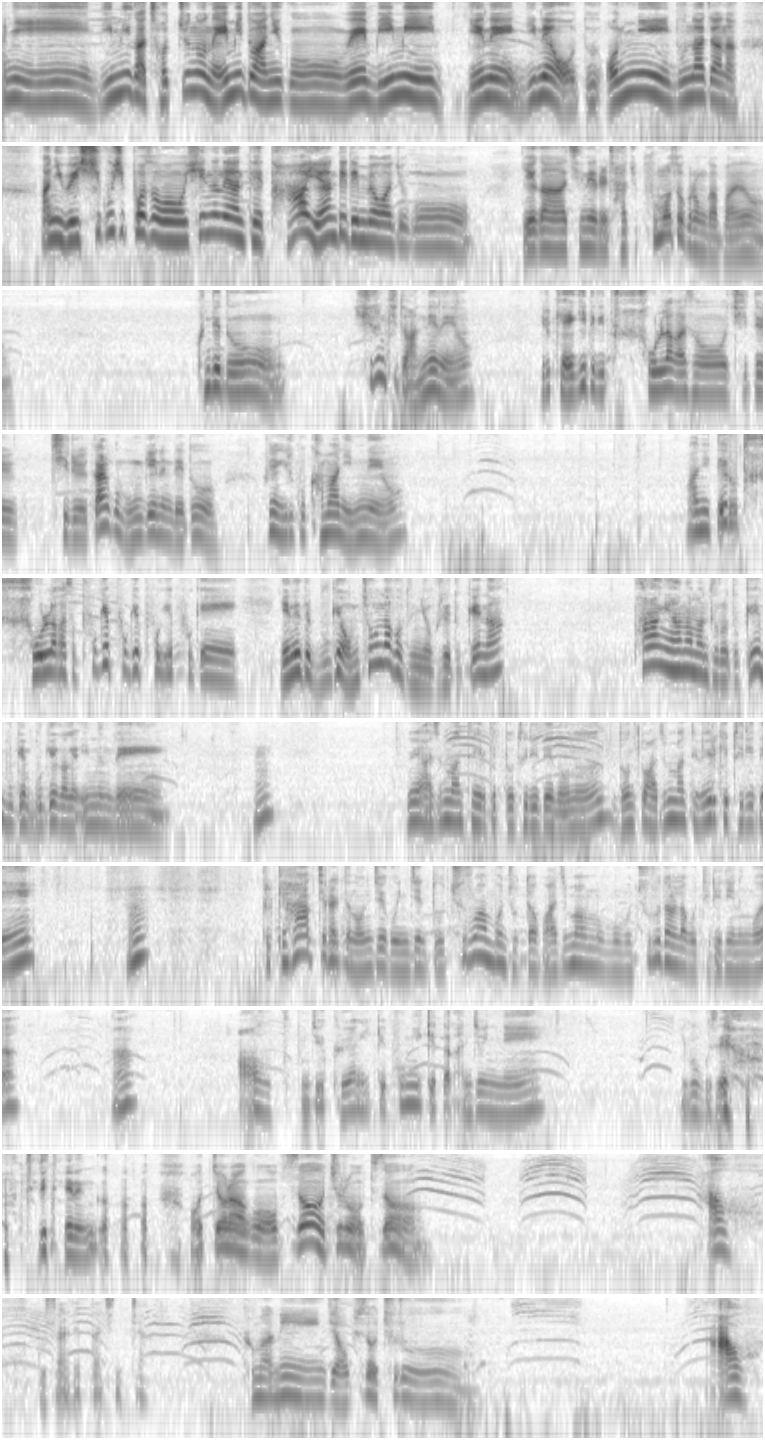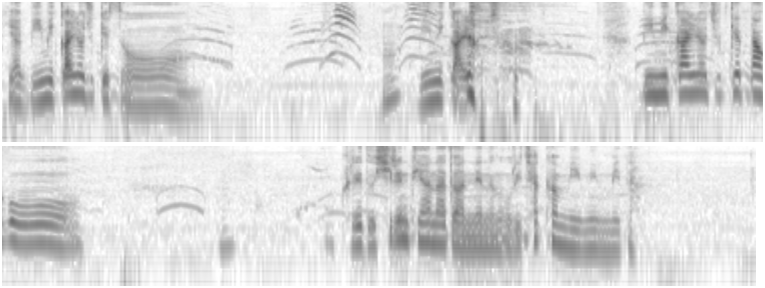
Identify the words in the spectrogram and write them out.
아니 미미가 젖주는 애미도 아니고 왜 미미 얘네 니네 어, 누- 언니 누나잖아. 아니 왜 쉬고 싶어서 쉬는 애한테 다 얘한테 덤벼가지고 얘가 지네를 자주 품어서 그런가 봐요. 근데도 싫은 티도 안 내네요. 이렇게 애기들이 다 올라가서 지들 지를 깔고 뭉개는데도 그냥 이러고 가만히 있네요 아니 때로 다 올라가서 포개 포개 포개 포개 얘네들 무게 엄청나거든요 그래도 꽤나 파랑이 하나만 들어도 꽤 무게 무게가 있는데 응? 왜 아줌마한테 이렇게 또 들이대 너는 넌 또 아줌마한테 왜 이렇게 들이대 응? 그렇게 하악질 할 땐 언제고 이젠 또 추루 한 번 줬다고 아줌마 한번 보면 추루 달라고 들이대는 거야? 어? 아우 이제 교양 있게 품위 있게 딱 앉아 있네. 이거 보세요. 들이대는 거. 어쩌라고 없어 추루 없어. 아우 못 살겠다 진짜. 그만해 이제 없어 추루. 아우 야 미미 깔려 죽겠어. 어? 미미 깔려 죽. 미미 깔려 죽겠다고. 응? 그래도 싫은 티 하나도 안 내는 우리 착한 미미입니다.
